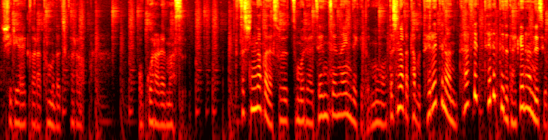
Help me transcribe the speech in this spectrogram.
知り合いから友達から怒られます。私の中ではそういうつもりは全然ないんだけども私なんか多分照れてなん照れてるだけなんですよ。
